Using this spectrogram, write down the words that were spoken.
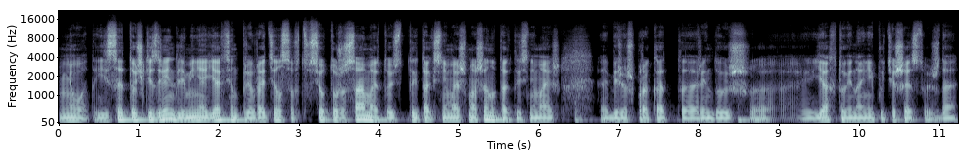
Вот. И с этой точки зрения для меня яхтинг превратился в все то же самое, то есть ты так снимаешь машину, так ты снимаешь, э, берешь прокат, арендуешь э, яхту и на ней путешествуешь, да.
